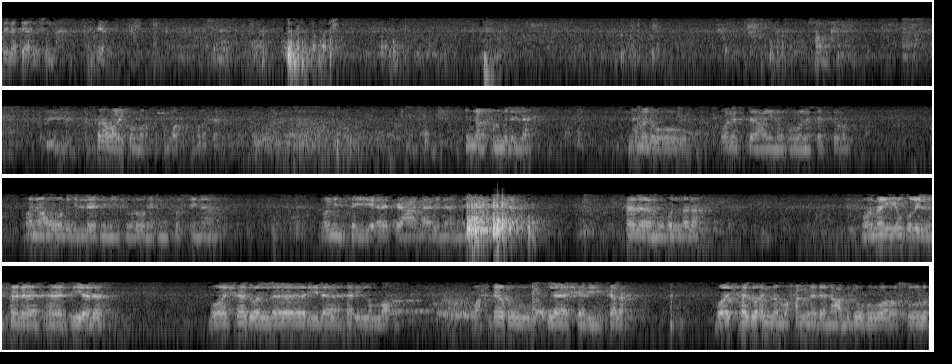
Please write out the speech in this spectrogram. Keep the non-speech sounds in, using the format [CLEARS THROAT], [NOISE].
معضلة أهل السنة. السلام عليكم ورحمة الله وبركاته. إن الحمد لله نحمده ونستعينه ونستغفره ونعوذ بالله من شرور أنفسنا ومن سيئات أعمالنا من فلا مضل له ومن يضلل فلا هادي له وأشهد أن لا إله إلا الله وحده لا شريك له وأشهد أن محمدا عبده ورسوله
